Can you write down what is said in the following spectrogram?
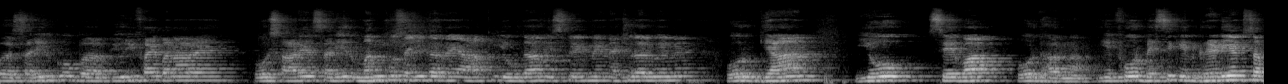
uh, शरीर को प्यूरिफाई बना रहे हैं और सारे शरीर मन को सही कर रहे हैं आपकी योगदान इस फ़ील्ड में नेचुरल वे में और ज्ञान योग सेवा और धारणा। ये four basic ingredients of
